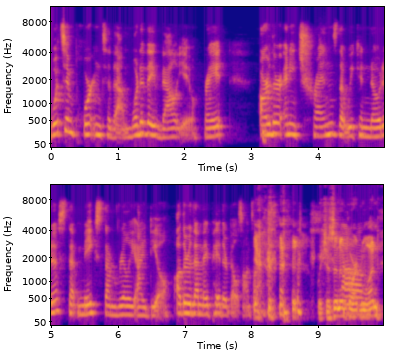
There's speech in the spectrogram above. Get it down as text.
What's important to them? What do they value? Right? Are there any trends that we can notice that makes them really ideal, other than they pay their bills on time? Yeah, which is an important Um, one.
